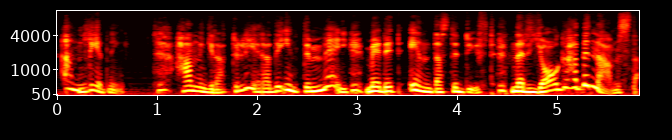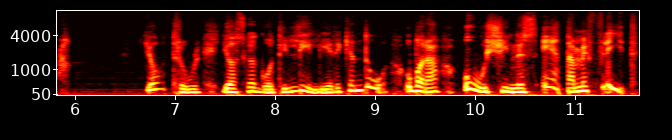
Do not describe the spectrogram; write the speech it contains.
Anledning. Han gratulerade inte mig med ett endaste dyft när jag hade namnsdag. Jag tror jag ska gå till Lill-Erik ändå och bara okynnesäta med flit,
